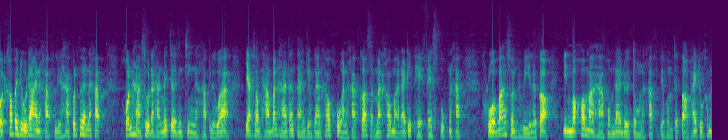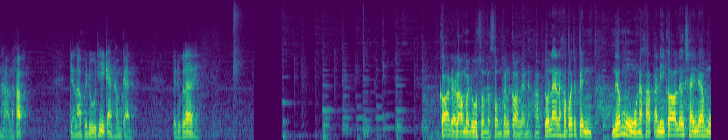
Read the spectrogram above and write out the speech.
กดเข้าไปดูได้นะครับ หรือหากเพื่อนๆนะครับค้นหาสูตรอาหารไม่เจอจริงๆนะครับหรือว่าอยากสอบถามปัญหาต่างๆ เกี่ยวกับการเข้าครัวนะครับก็สามารถเข้ามาได้ที่เพจ Facebook นะครับครัวบ้านส่วนทวี แล้วก็อินบ็อกเข้ามาหาผมได้โดยตรงนะครับ เดี๋ยวผมจะตอบให้ทุกคำถามนะครับ เดี๋ยวเราไปดูที่การทำกัน ไปดูกันเลย ก็เดี๋ยวเรามาดูส่วนผสมกันก่อนเลยนะครับ ตัวแรกนะครับก็จะเป็นเนื้อหมูนะครับ อันนี้ก็เลือกใช้เนื้อหมู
